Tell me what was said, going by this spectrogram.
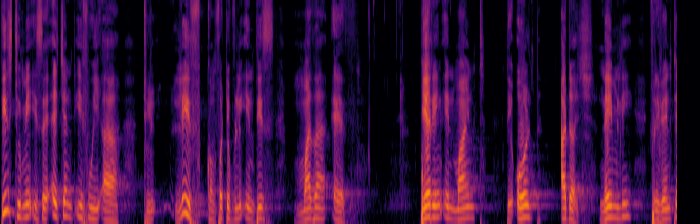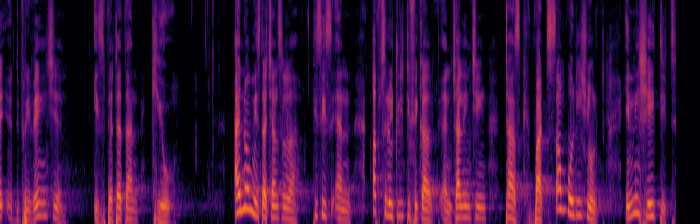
This to me is urgent if we are to live comfortably in this Mother Earth, bearing in mind the old adage, namely, prevent- prevention is better than cure. I know, Mr. Chancellor, this is an absolutely difficult and challenging task, but somebody should initiate it.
